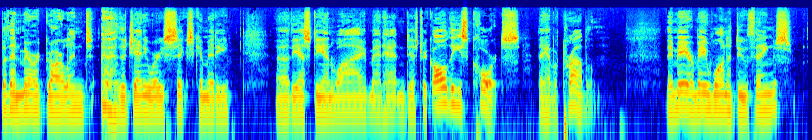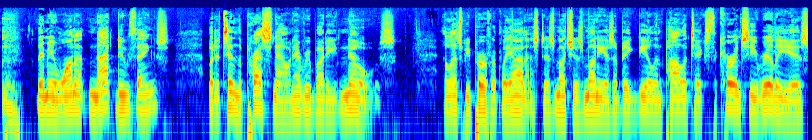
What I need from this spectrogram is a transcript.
But then Merrick Garland, the January 6th committee, uh, the SDNY, Manhattan District, all these courts, they have a problem. They may or may want to do things. they may want to not do things, but it's in the press now and everybody knows. And let's be perfectly honest, as much as money is a big deal in politics, the currency really is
